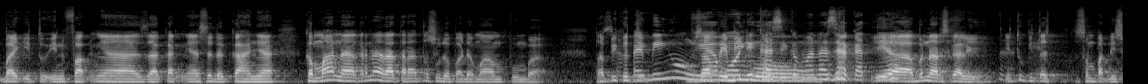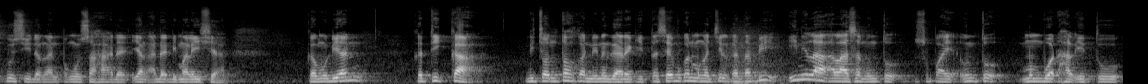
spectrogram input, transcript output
baik itu infaknya, zakatnya, sedekahnya, ke mana? Karena rata-rata sudah pada mampu, Mbak. Tapi Sampai bingung ya mau dikasih ke mana zakatnya. Iya, benar sekali. Itu kita sempat diskusi dengan pengusaha ada, yang ada di Malaysia. Kemudian ketika dicontohkan di negara kita, saya bukan mengecilkan, tapi inilah alasan untuk supaya untuk membuat hal itu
